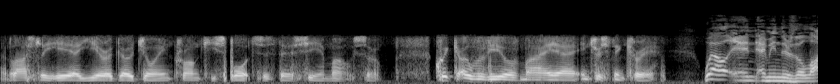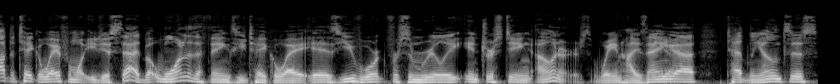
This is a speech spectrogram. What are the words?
And lastly, here, a year ago, joined Kroenke Sports as their CMO. So, quick overview of my uh, interesting career. Well, and I mean, there's a lot to take away from what you just said, but one of the things you take away is you've worked for some really interesting owners. Wayne Huizenga, yeah. Ted Leonsis,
